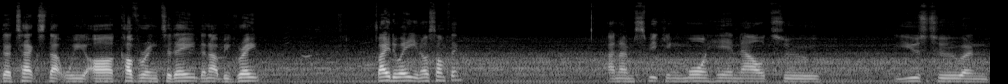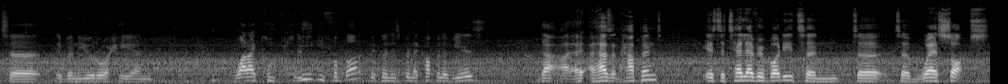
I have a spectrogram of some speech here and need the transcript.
the text that we are covering today, then that'd be great. By the way, you know something? And I'm speaking more here now to used to and to Ibn Yuruhi and what I completely forgot because it's been a couple of years that it hasn't happened is to tell everybody to, to, to wear socks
